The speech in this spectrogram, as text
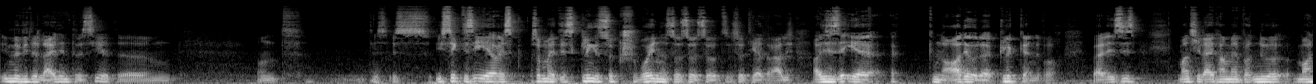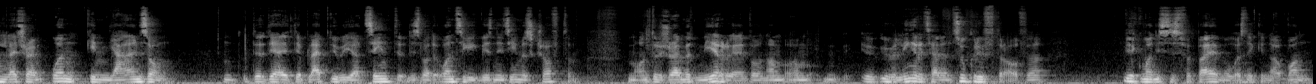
immer wieder Leute interessiert. Ähm, und das ist, ich sehe das eher als, sag mal, das klingt so geschwollen und so, so, so, so theatralisch, aber es ist eher Gnade oder Glück einfach. Weil es ist, manche Leute haben einfach nur, manche Leute schreiben einen genialen Song. Und der, der bleibt über Jahrzehnte. Und das war der einzige gewesen, den sie jemals geschafft haben. Und andere schreiben halt mehrere einfach und haben, haben über längere Zeit einen Zugriff drauf. Ja. Irgendwann ist es vorbei, man weiß nicht genau wann.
